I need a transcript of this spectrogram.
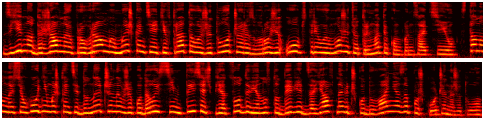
Згідно державної програми, мешканці, які втратили житло через ворожі обстріли, можуть отримати компенсацію. Станом на сьогодні мешканці Донеччини вже подали 7599 заяв на відшкодування за пошкоджене житло.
